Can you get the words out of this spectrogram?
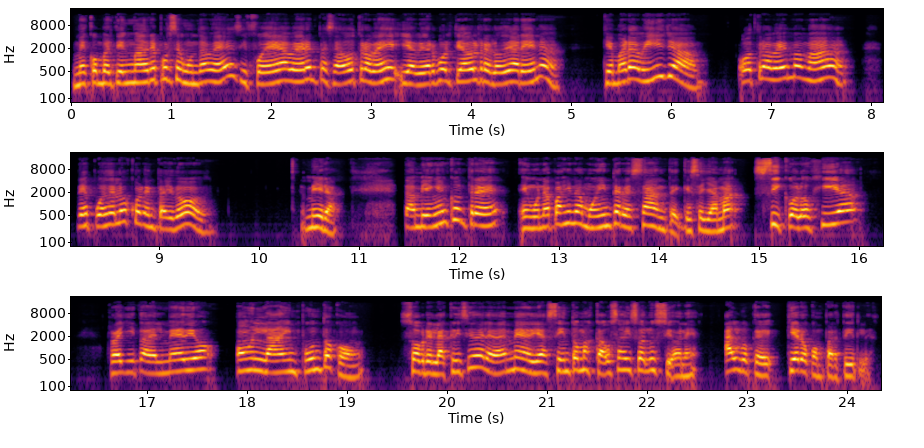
me convertí en madre por segunda vez y fue haber empezado otra vez y haber volteado el reloj de arena. ¡Qué maravilla! Otra vez, mamá, después de los 42. Mira, también encontré en una página muy interesante que se llama psicología rayita del medio online.com sobre la crisis de la edad media, síntomas, causas y soluciones, algo que quiero compartirles.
